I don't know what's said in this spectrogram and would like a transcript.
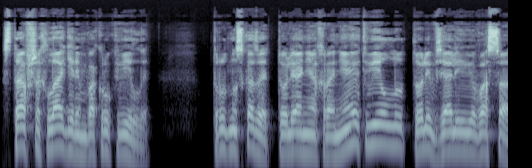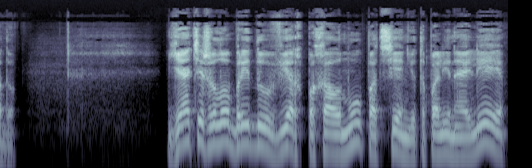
ставших лагерем вокруг виллы. Трудно сказать, то ли они охраняют виллу, то ли взяли ее в осаду. Я тяжело бреду вверх по холму под сенью тополиной аллеи.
